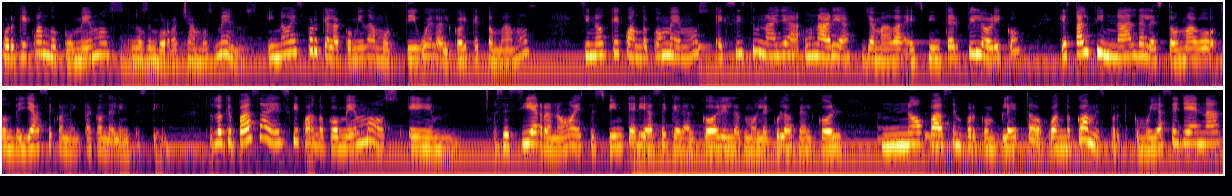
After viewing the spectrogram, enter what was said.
por qué cuando comemos nos emborrachamos menos. Y no es porque la comida amortigua el alcohol que tomamos, sino que cuando comemos existe un área, llamada esfínter pilórico que está al final del estómago donde ya se conecta con el intestino. Entonces lo que pasa es que cuando comemos em, se cierra ¿no? este esfínter y hace que el alcohol y las moléculas de alcohol no pasen por completo cuando comes, porque como ya se llena,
